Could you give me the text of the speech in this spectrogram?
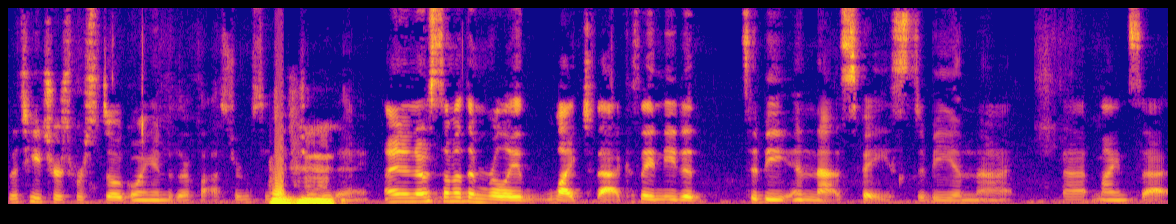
the teachers were still going into their classrooms to teach mm-hmm. every day. I know some of them really liked that because they needed to be in that space, to be in that that mindset.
